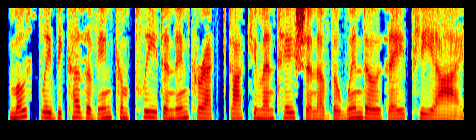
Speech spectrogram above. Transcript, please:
mostly because of incomplete and incorrect documentation of the Windows API.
